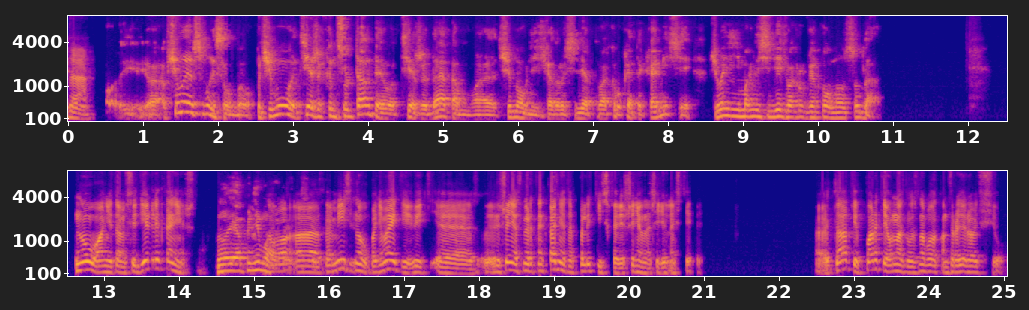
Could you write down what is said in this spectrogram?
Да. А в чем ее смысл был? Почему те же консультанты, вот те же, да, там, э, чиновники, которые сидят вокруг этой комиссии, почему они не могли сидеть вокруг Верховного суда? Ну, они там сидели, конечно. Ну, я понимаю. Но, э, комиссия, ну, понимаете, ведь э, решение о смертной казни – это политическое решение в значительной степени. Э, так и партия у нас должна была контролировать все.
